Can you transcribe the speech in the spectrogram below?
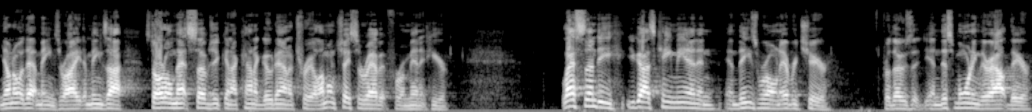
Y'all know what that means, right? It means I start on that subject and I kind of go down a trail. I'm going to chase a rabbit for a minute here. Last Sunday, you guys came in and, and these were on every chair for those that, and this morning they're out there.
